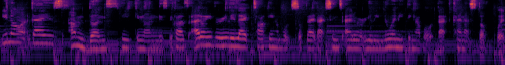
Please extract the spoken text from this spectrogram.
you know what guys? I'm done speaking on this because i don't even really like talking about stuff like that since i don't really know anything about that kind of stuff but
